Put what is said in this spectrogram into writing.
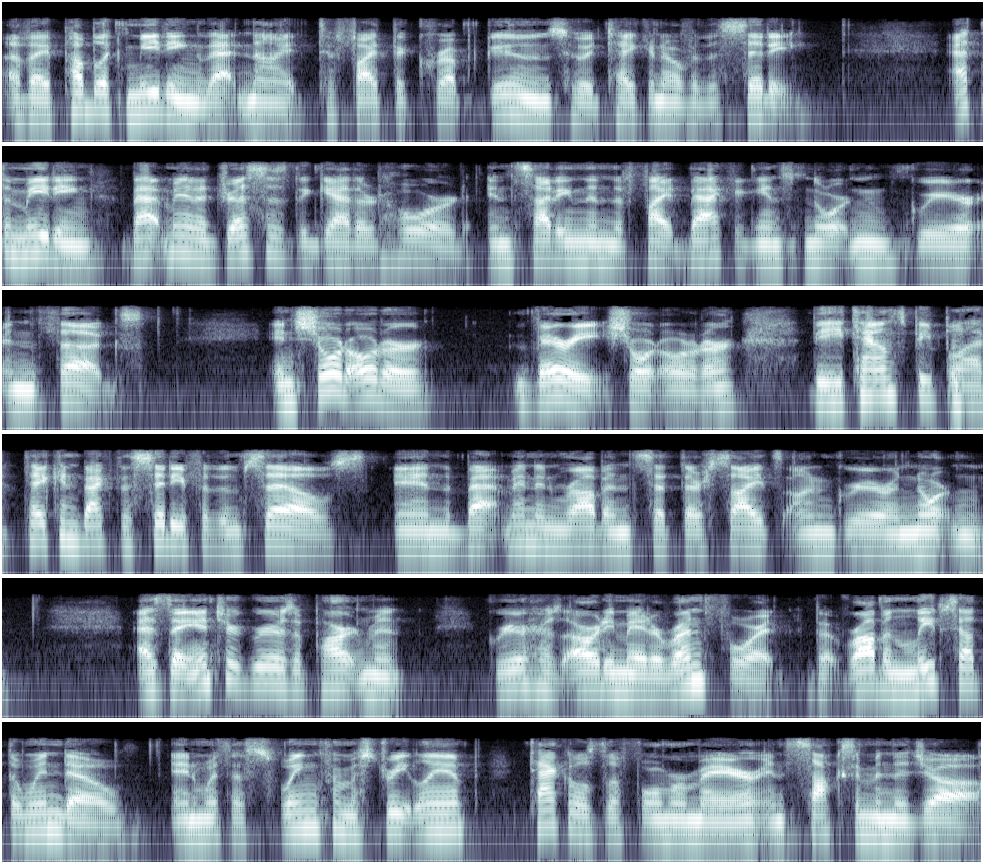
of a public meeting that night to fight the corrupt goons who had taken over the city. At the meeting, Batman addresses the gathered horde, inciting them to fight back against Norton, Greer, and the thugs. In short order, very short order, the townspeople have taken back the city for themselves, and the Batman and Robin set their sights on Greer and Norton. As they enter Greer's apartment, Greer has already made a run for it, but Robin leaps out the window and, with a swing from a street lamp, tackles the former mayor and socks him in the jaw.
